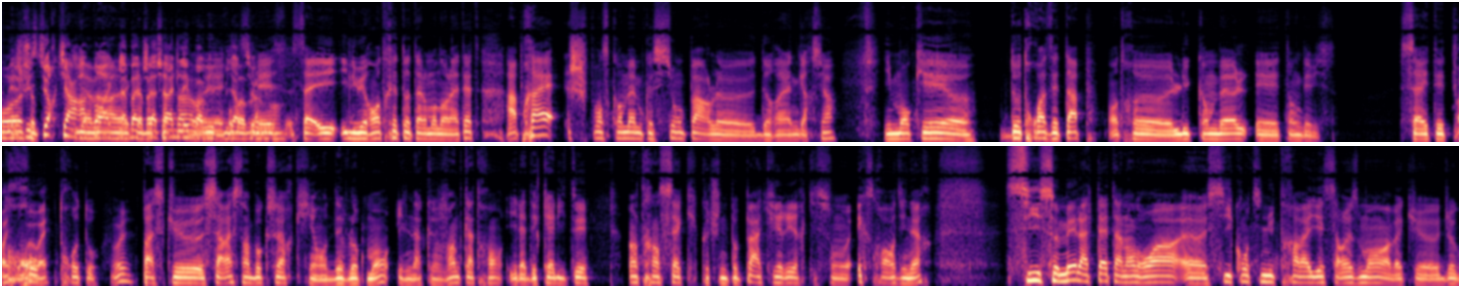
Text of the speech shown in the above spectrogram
mais je suis sûr qu'il y a un rapport avec la avec la bachata de l'époque, bien sûr. ça, il lui est rentré totalement dans la tête. Après, je pense quand même que si on parle euh, de Ryan Garcia, il manquait euh, deux trois étapes entre euh, Luke Campbell et Tank Davis. Ça a été Ouais, trop, ouais, ouais. trop tôt. Parce que ça reste un boxeur qui est en développement. Il n'a que 24 ans. Il a des qualités intrinsèques que tu ne peux pas acquérir qui sont extraordinaires. S'il se met la tête à l'endroit, euh, s'il continue de travailler sérieusement avec euh, Joe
